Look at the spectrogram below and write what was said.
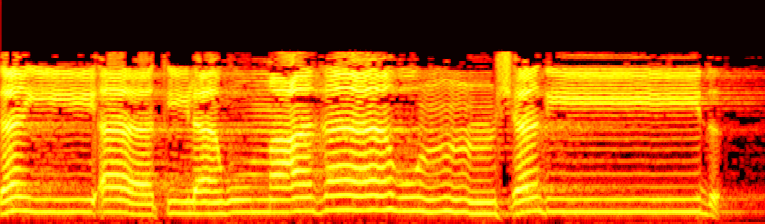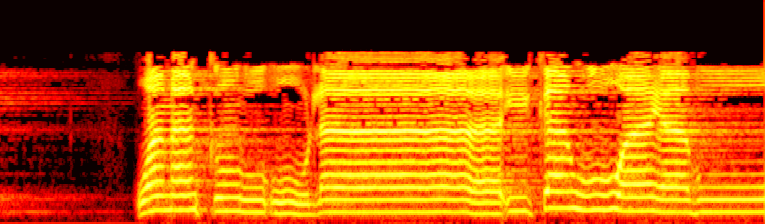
السيئات لهم عذاب شديد. ومكر أولئك هو يبور.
